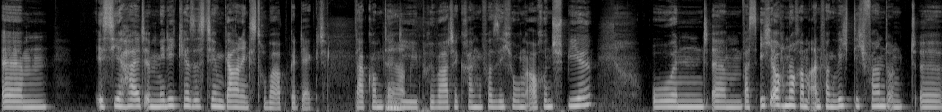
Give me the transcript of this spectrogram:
ähm, ist hier halt im Medicare-System gar nichts drüber abgedeckt. Da kommt dann ja. die private Krankenversicherung auch ins Spiel. Und ähm, was ich auch noch am Anfang wichtig fand und äh,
